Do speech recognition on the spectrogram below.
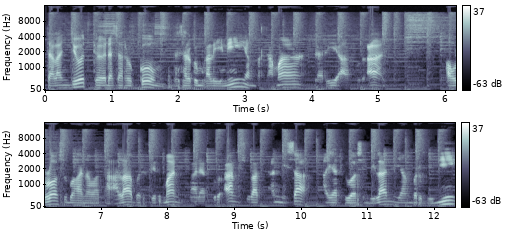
Kita lanjut ke dasar hukum. Dasar hukum kali ini yang pertama dari Al-Qur'an. Allah Subhanahu wa taala berfirman pada Quran surat An-Nisa ayat 29 yang berbunyi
